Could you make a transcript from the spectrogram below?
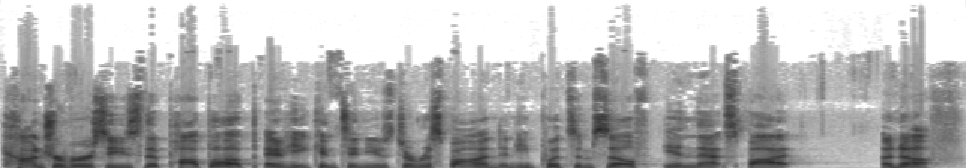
controversies that pop up and he continues to respond and he puts himself in that spot enough.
